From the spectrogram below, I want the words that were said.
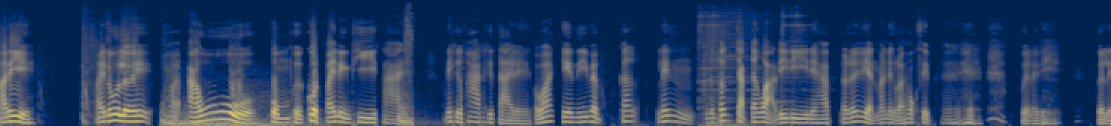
มาดิไปนู่นเลย เอาผมเผลอกดไปหนึ่งทีตาย นี่คือพลาดคือตายเลยเพราะว่าเกมนี้แบบก็เล่นมันต้องจับจังหวะดีๆนะครับ เราได้เหรียญมาหนึ่งร้อยหกสิบเปิดอะไรดี เปิดอะไร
